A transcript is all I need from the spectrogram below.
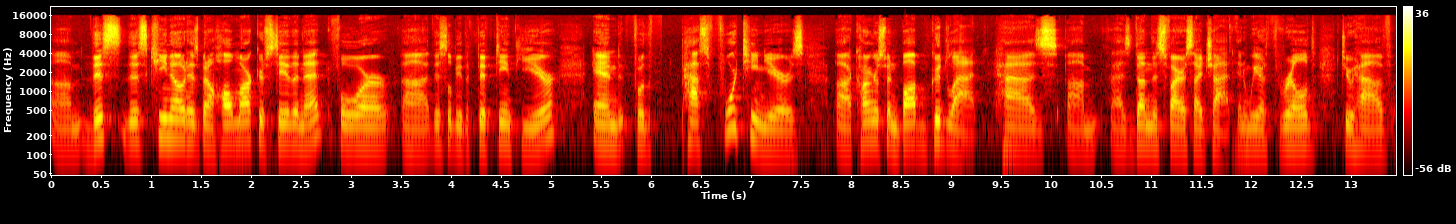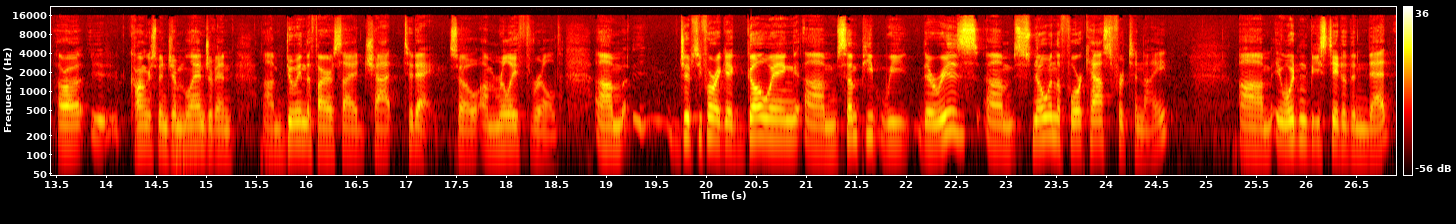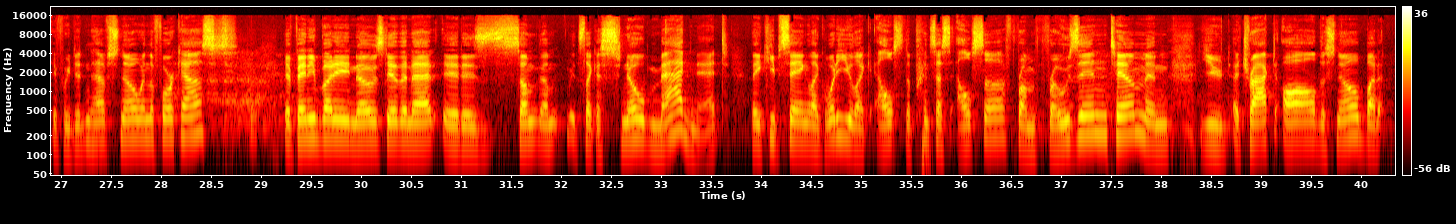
Um, this, this keynote has been a hallmark of State of the Net for, uh, this will be the 15th year. And for the past 14 years, uh, Congressman Bob Goodlatte has, um, has done this fireside chat, and we are thrilled to have uh, Congressman Jim Langevin um, doing the fireside chat today. So I'm really thrilled. Um, just before I get going, um, some people, we, there is um, snow in the forecast for tonight. Um, it wouldn't be state of the net if we didn't have snow in the forecast. if anybody knows state of the net, it is some. Um, it's like a snow magnet. They keep saying like, "What are you like, Elsa, the Princess Elsa from Frozen, Tim?" And you attract all the snow. But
